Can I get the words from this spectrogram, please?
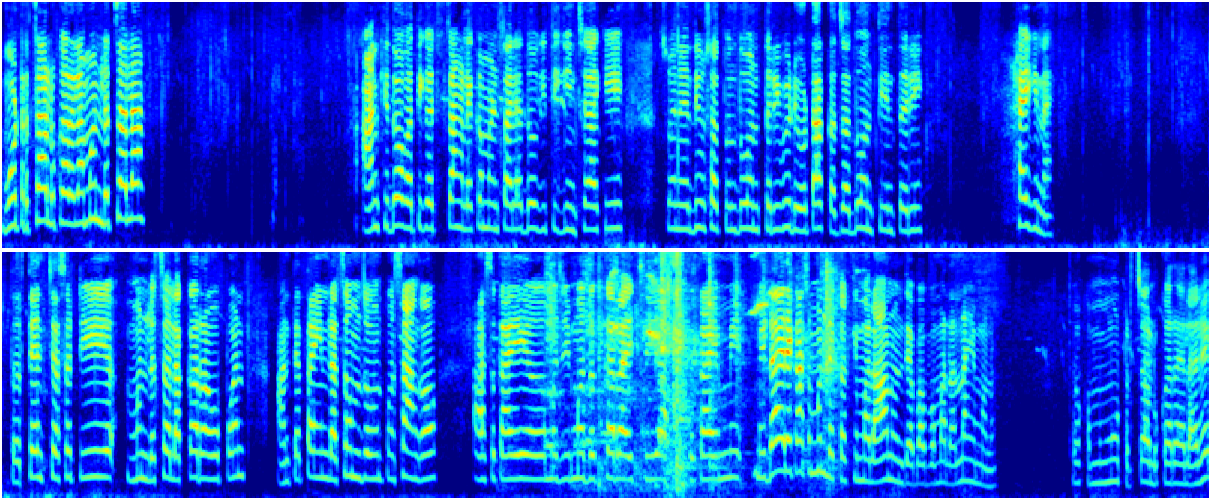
मोटर चालू करायला म्हणलं चला. आणखी दोघा तिघा चांगल्या कमेंट्स आल्या. दोघी तिघींच्या की सोन्या दिवसातून दोन तरी व्हिडिओ टाकायचा दोन तीन तरी. आहे की नाही? तर त्यांच्यासाठी म्हणलं चला करावं पण आणि त्या ताईंना समजावून पण सांगावं. असं काय म्हणजे मदत करायची असं तर काय. मी मी डायरेक्ट असं म्हणलं का की मला आणून द्या बाबा मला नाही म्हणून. तेव्हा का मी मोटर चालू करायला आले.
